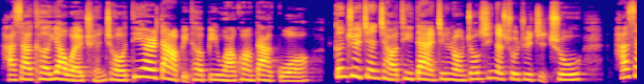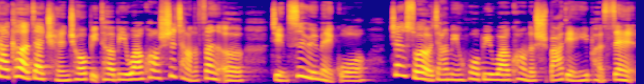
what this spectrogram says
哈萨克要为全球第二大比特币挖矿大国。根据剑桥替代金融中心的数据指出，哈萨克在全球比特币挖矿市场的份额仅次于美国，占所有加密货币挖矿的十八点一 percent。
